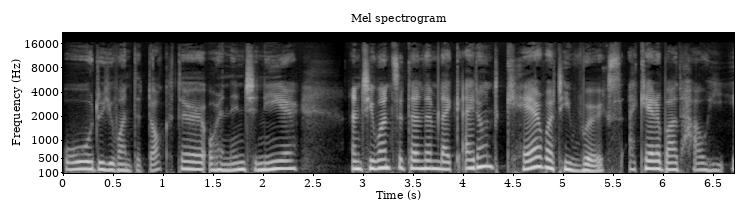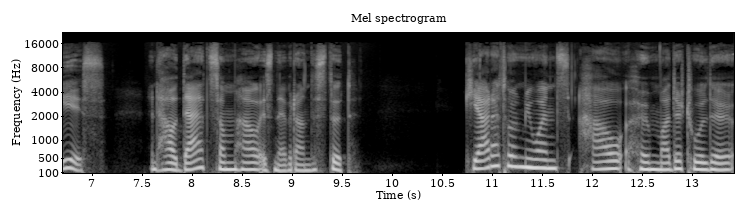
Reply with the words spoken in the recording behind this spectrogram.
Oh, do you want a doctor or an engineer? And she wants to tell them, like, I don't care what he works, I care about how he is, and how that somehow is never understood. Chiara told me once how her mother told her,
